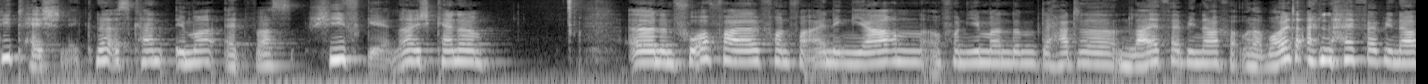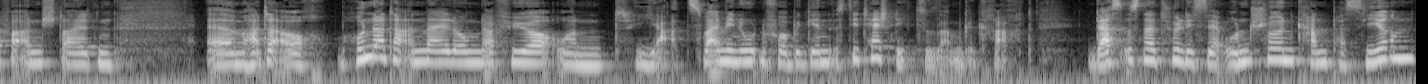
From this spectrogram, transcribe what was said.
die Technik. Ne? Es kann immer etwas schiefgehen. Ne? Ich kenne äh, einen Vorfall von vor einigen Jahren äh, von jemandem, der hatte ein Live-Webinar oder wollte ein Live-Webinar veranstalten, ähm, hatte auch hunderte Anmeldungen dafür und ja, zwei Minuten vor Beginn ist die Technik zusammengekracht. Das ist natürlich sehr unschön, kann passieren.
